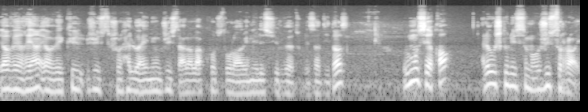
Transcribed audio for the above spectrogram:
y avait rien y avait que juste شغل حلو عينيهم juste على لاكوست و la Reine les survêts و les Adidas والموسيقى على واش كانوا يسمعوا juste الراي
